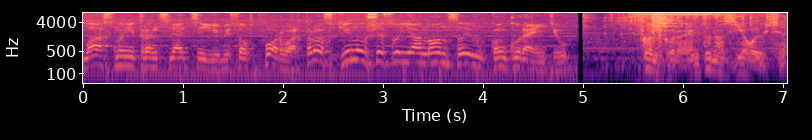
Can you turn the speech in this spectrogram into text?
власної трансляції Ubisoft Forward, розкинувши свої анонси в конкурентів. Конкурент у нас з'явився.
